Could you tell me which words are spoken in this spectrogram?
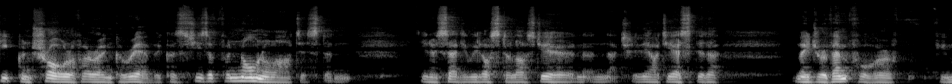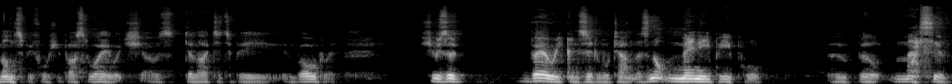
keep control of her own career because she's a phenomenal artist. And, you know, sadly we lost her last year. And, and actually the RTS did a major event for her a few months before she passed away, which I was delighted to be involved with. She was a very considerable talent. There's not many people who've built massive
